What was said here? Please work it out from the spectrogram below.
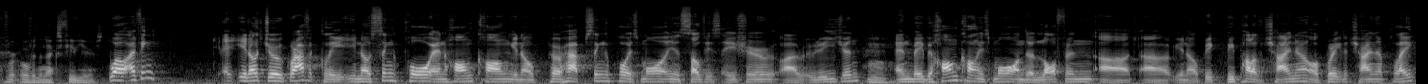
over, over the next few years? Well, I think you know, geographically, you know, Singapore and Hong Kong, you know, perhaps Singapore is more in Southeast Asia uh, region, mm. and maybe Hong Kong is more on the northern, uh, uh, you know, be, be, part of China or Greater China play.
